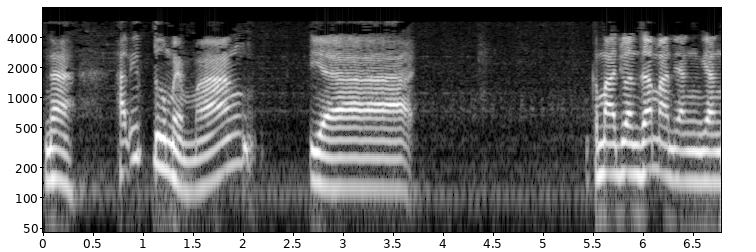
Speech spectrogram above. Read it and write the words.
Nah, hal itu memang ya kemajuan zaman yang yang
